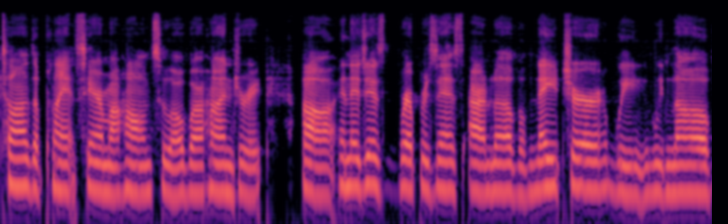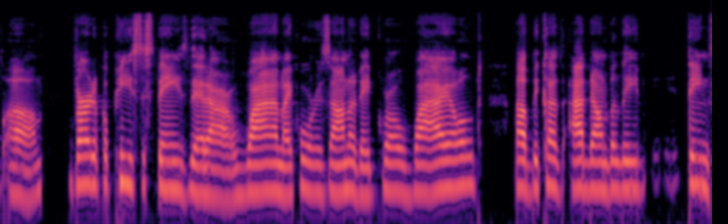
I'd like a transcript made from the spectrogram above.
tons of plants here in my home too, over a hundred. Uh, and it just represents our love of nature. We we love um, vertical pieces, things that are wild, like horizontal, they grow wild. Uh, because I don't believe things,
